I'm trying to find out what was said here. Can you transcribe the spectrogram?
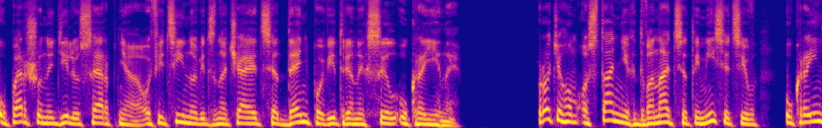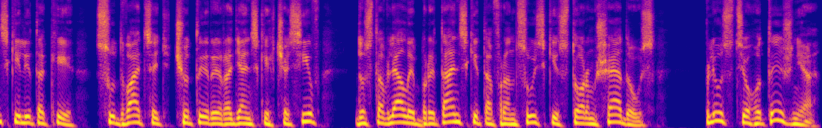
у першу неділю серпня, офіційно відзначається День повітряних сил України. Протягом останніх 12 місяців українські літаки Су-24 радянських часів доставляли британські та французькі Storm Shadows, плюс цього тижня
